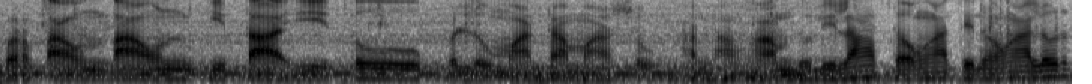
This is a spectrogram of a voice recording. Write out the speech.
bertahun-tahun kita itu belum ada masukan. Alhamdulillah dong dong lur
